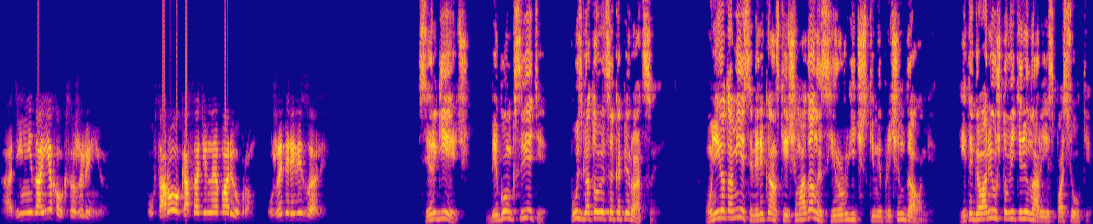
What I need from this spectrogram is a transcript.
«Один не доехал, к сожалению. У второго касательное по ребрам. Уже перевязали». «Сергеич, бегом к Свете. Пусть готовится к операции. У нее там есть американские чемоданы с хирургическими причиндалами. И ты говорил, что ветеринар есть в поселке.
